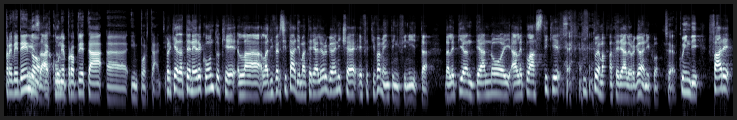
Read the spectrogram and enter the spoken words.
prevedendo esatto. alcune proprietà eh, importanti. Perché è da tenere conto che la, la diversità di materiali organici è effettivamente infinita dalle piante a noi alle plastiche, tutto è materiale organico. Certo. Quindi fare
